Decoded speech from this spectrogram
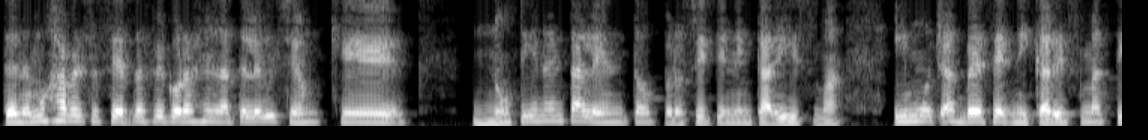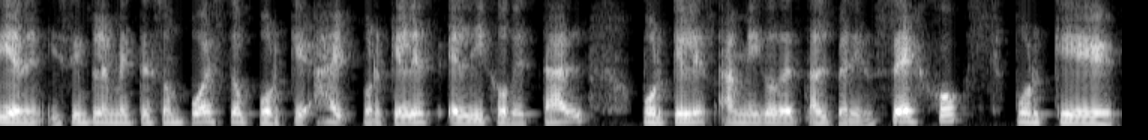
tenemos a veces ciertas figuras en la televisión que no tienen talento, pero sí tienen carisma. Y muchas veces ni carisma tienen y simplemente son puestos porque, ay, porque él es el hijo de tal, porque él es amigo de tal perencejo, porque,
